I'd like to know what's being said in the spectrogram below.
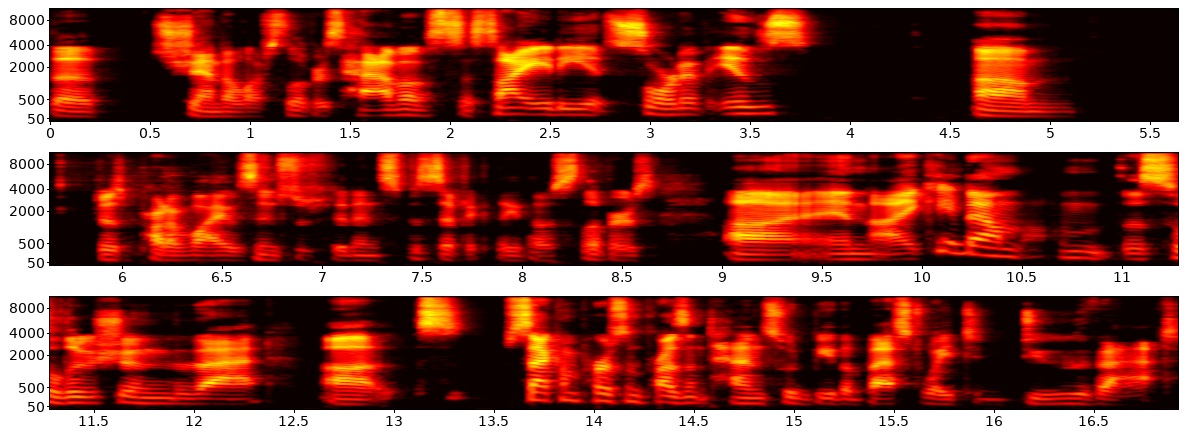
the Shandalar slivers have a society, it sort of is. Um, just part of why I was interested in specifically those slivers. Uh, and I came down the solution that uh, second person present tense would be the best way to do that,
